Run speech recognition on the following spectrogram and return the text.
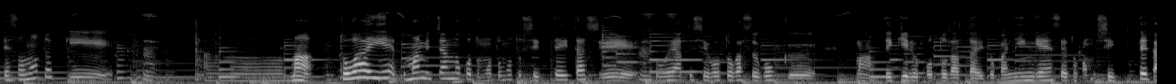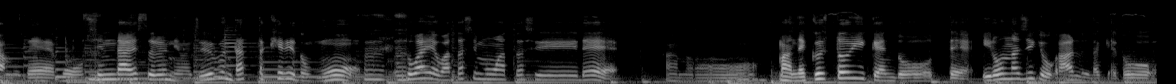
う。でその時、うん。あのーまあとはいえこまみちゃんのこともともと知っていたし、うん。そうやって仕事がすごく、まあ、できることだったりとか人間性とかも知ってたのでもう信頼するには十分だったけれども、うんうん。とはいえ私も私で、あのーまあ、ネクストウィーケンドっていろんな事業があるんだけど、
